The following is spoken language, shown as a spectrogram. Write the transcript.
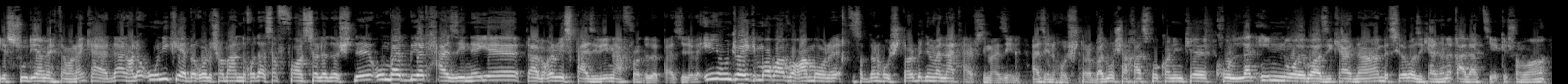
یه سودی هم احتمالا کردن. حالا اونی که به قول شما بنده خدا اصلا فاصله داشته اون باید بیاد هزینه در واقع ریسک پذیری این افراد رو بپذیره. و این اون جایی که ما باید واقعا مورد اقتصاددان هشدار بدیم و نترسیم از این از این هشدار. باید مشخص بکنیم که کلا این نوع بازی کردن بسیار بازی کردن غلطیه که شما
